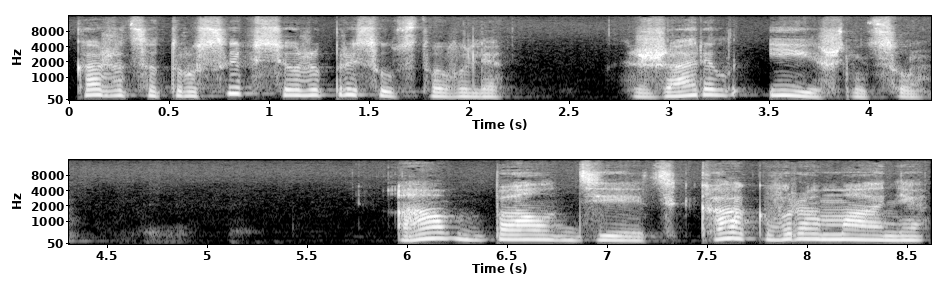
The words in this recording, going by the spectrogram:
кажется, трусы все же присутствовали. Жарил яичницу. Обалдеть, как в романе!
